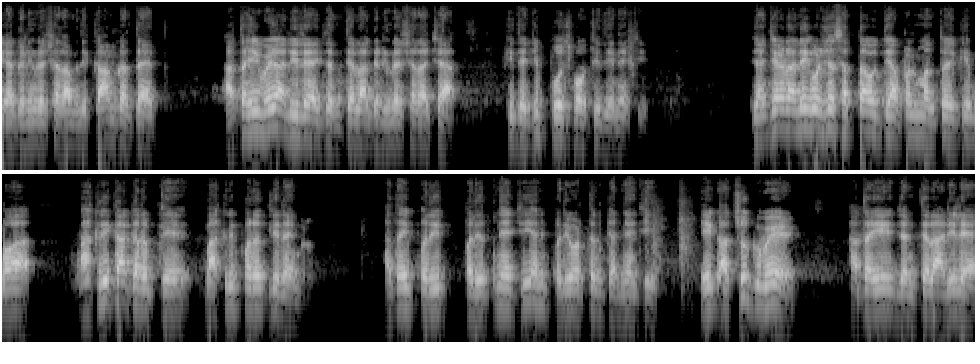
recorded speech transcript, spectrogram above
या गडिंग्लज शहरामध्ये काम करतायत. आता ही वेळ आलेली आहे जनतेला गडिंग्लज शहराच्या की त्याची पोचपावती देण्याची. ज्यांच्याकडे अनेक वर्ष सत्ता होती आपण म्हणतोय की बाबा भाकरी का करपते? भाकरी परतली नाही म्हणून. आता ही परि परतण्याची आणि परिवर्तन करण्याची एक अचूक वेळ आता ही जनतेला आलेली आहे.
